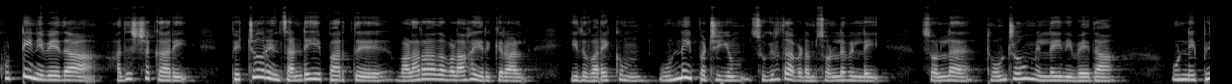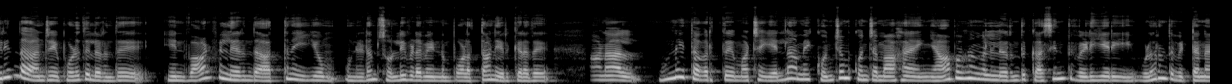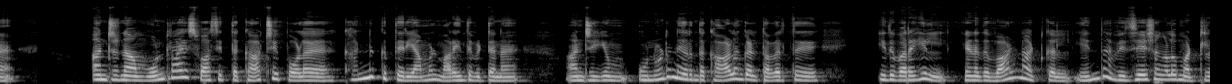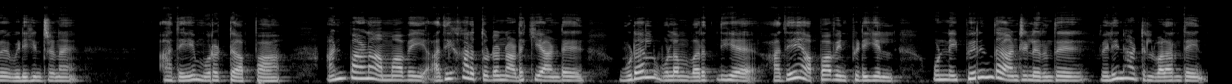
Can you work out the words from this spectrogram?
குட்டி நிவேதா அதிர்ஷ்டக்காரி பெற்றோரின் சண்டையை பார்த்து வளராதவளாக இருக்கிறாள். இதுவரைக்கும் உன்னை பற்றியும் சுகிர்தாவிடம் சொல்லவில்லை. சொல்ல தோன்றவும் இல்லை நிவேதா. உன்னை பிரிந்த அன்றைய பொழுதிலிருந்து என் வாழ்வில் இருந்த அத்தனையும் உன்னிடம் சொல்லிவிட வேண்டும் போலத்தான் இருக்கிறது. ஆனால் உன்னை தவிர்த்து மற்ற எல்லாமே கொஞ்சம் கொஞ்சமாக ஞாபகங்களிலிருந்து கசிந்து வெளியேறி உலர்ந்து விட்டன. அன்று நாம் ஒன்றாய் சுவாசித்த காற்றைப் போல கண்ணுக்கு தெரியாமல் மறைந்து விட்டன. அன்றையும் உன்னுடன் இருந்த காலங்கள் தவிர்த்து இதுவரையில் எனது வாழ்நாட்கள் எந்த விசேஷங்களும் அற்று விடுகின்றன. அதே முரட்டு அப்பா அன்பான அம்மாவை அதிகாரத்துடன் அடக்கியாண்டு உடல் உளம் வருந்திய அதே அப்பாவின் பிடியில் உன்னை பிரிந்த அன்றிலிருந்து வெளிநாட்டில் வளர்ந்தேன்.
